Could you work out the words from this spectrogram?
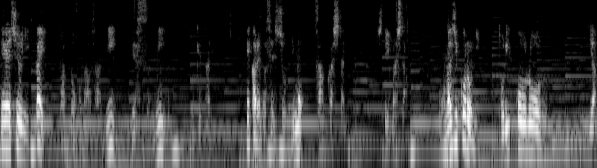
で、週に1回、パッド・ホナーさんにレッスンに受けたり、で、彼のセッションにも参加したりしていました。同じ頃にトリコロールや、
